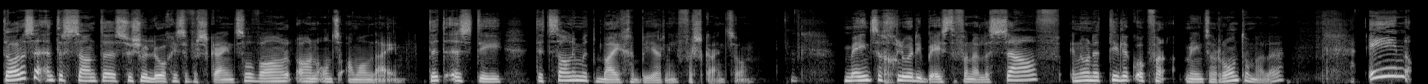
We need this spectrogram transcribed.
Daar is 'n interessante sosiologiese verskynsel waaraan ons almal lei. Dit is die dit sal nie met my gebeur nie verskynsel. Mense glo die beste van hulle self en natuurlik ook van mense rondom hulle. En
